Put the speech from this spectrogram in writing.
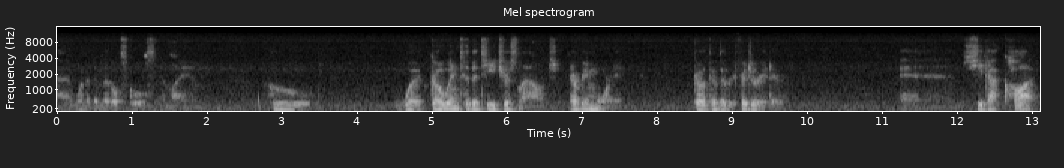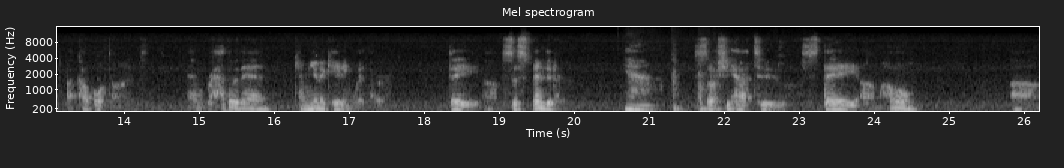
at one of the middle schools in Miami who would go into the teacher's lounge every morning, go through the refrigerator, and she got caught a couple of times. And rather than communicating with they um, suspended her. Yeah. So she had to stay um, home um,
